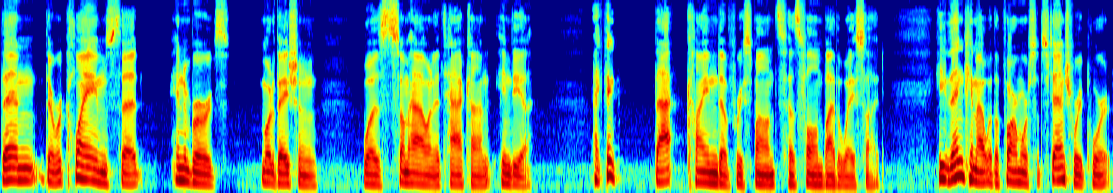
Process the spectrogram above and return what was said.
Then there were claims that Hindenburg's motivation was somehow an attack on India. I think that kind of response has fallen by the wayside. He then came out with a far more substantial report,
